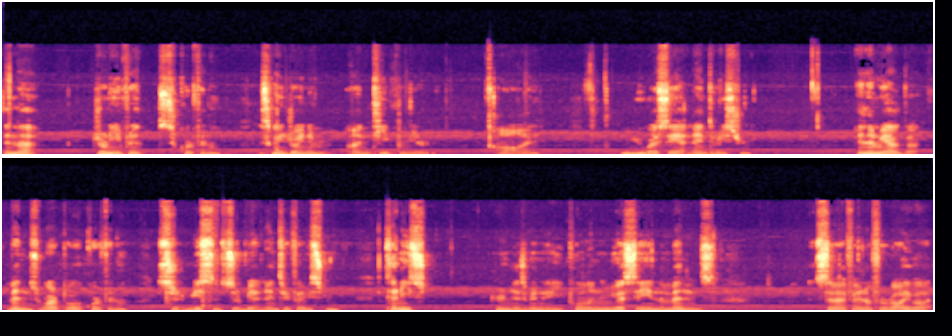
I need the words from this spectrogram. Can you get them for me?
Then the Germany and France quarterfinal is going to join them on T premiere on USA at 9:30 Eastern. And then we have the men's water polo quarterfinal, Greece and Serbia at 9:35 Eastern. 10 Eastern is going to be Poland and USA in the men's semifinal for volleyball.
